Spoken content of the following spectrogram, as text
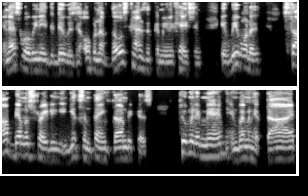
And that's what we need to do is to open up those kinds of communication. If we want to stop demonstrating and get some things done because too many men and women have died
